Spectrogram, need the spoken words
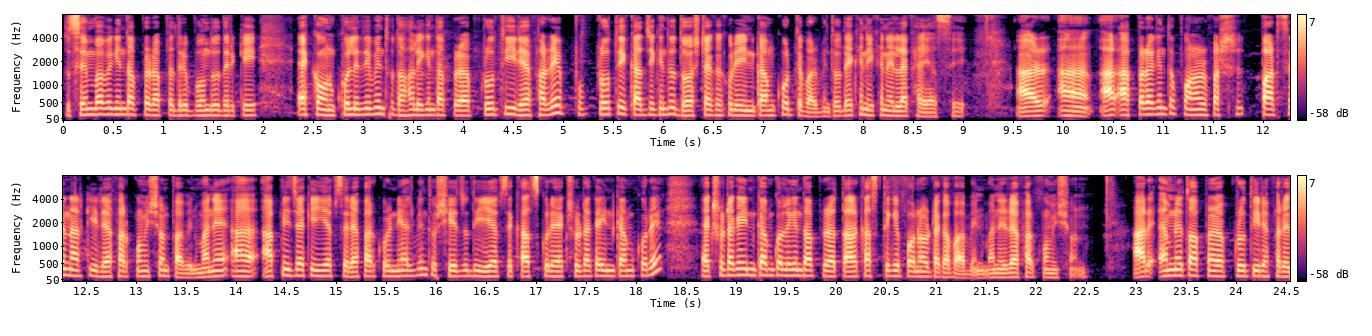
তো সেমভাবে কিন্তু আপনারা আপনাদের বন্ধুদেরকে অ্যাকাউন্ট খুলে দেবেন, তো তাহলে কিন্তু আপনারা প্রতি রেফারে প্রতি কাজে কিন্তু দশ টাকা করে ইনকাম করতে পারবেন। তো দেখেন এখানে লেখাই আছে। আর আর আপনারা কিন্তু পনেরো পার্সেন্ট আর কি রেফার কমিশন পাবেন। মানে আপনি যাকে এই অ্যাপসে রেফার করে নিয়ে আসবেন, তো সে যদি এই অ্যাপসে কাজ করে একশো টাকা ইনকাম করে, একশো টাকা ইনকাম করলে কিন্তু আপনারা তার কাছ থেকে পনেরো টাকা পাবেন মানে রেফার কমিশন আর এমনি তো আপনারা প্রতি রেফারে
